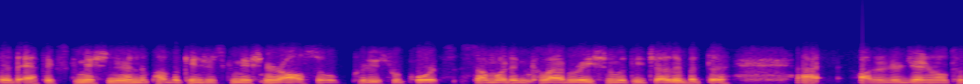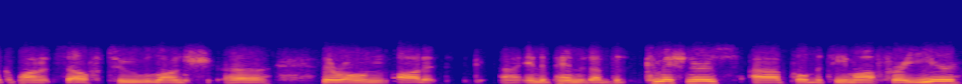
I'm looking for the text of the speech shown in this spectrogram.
uh, the ethics commissioner and the public interest commissioner also produced reports somewhat in collaboration with each other, but the uh, auditor general took upon itself to launch uh, their own audit uh, independent of the commissioners, pulled the team off for a year,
